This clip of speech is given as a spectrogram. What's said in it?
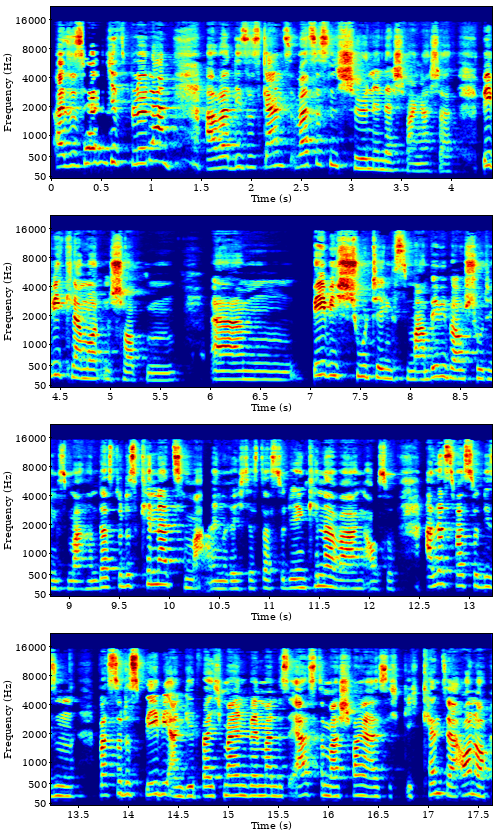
Also es hört sich jetzt blöd an, aber dieses ganze, was ist denn schön in der Schwangerschaft? Babyklamotten shoppen, ähm, Babyshootings machen, Babybau-Shootings machen, dass du das Kinderzimmer einrichtest, dass du dir den Kinderwagen auch so, alles was so diesen, was so das Baby angeht, weil ich meine, wenn man das erste Mal schwanger ist, ich, ich kenne es ja auch noch,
